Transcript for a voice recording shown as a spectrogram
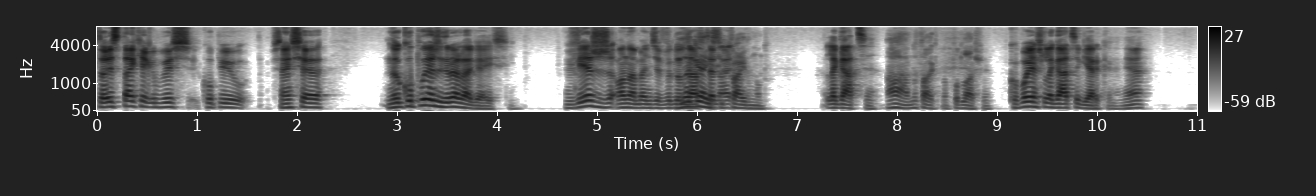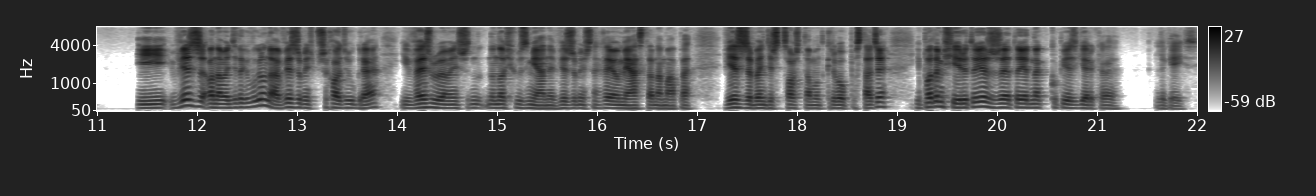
to jest tak, jakbyś kupił, w sensie, no kupujesz grę Legacy. Wiesz, że ona będzie wyglądała w Legacy ten... Pridemood. Legacy. A, no tak, no Podlasie. Kupujesz Legacy gierkę, nie? I wiesz, że ona będzie tak wyglądała. Wiesz, że będziesz przychodził grę i wiesz, że będziesz nanosił zmiany, wiesz, że będziesz naklejał miasta na mapę, wiesz, że będziesz coś tam odkrywał postacie i potem się irytujesz, że to jednak kupiłeś gierkę Legacy.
